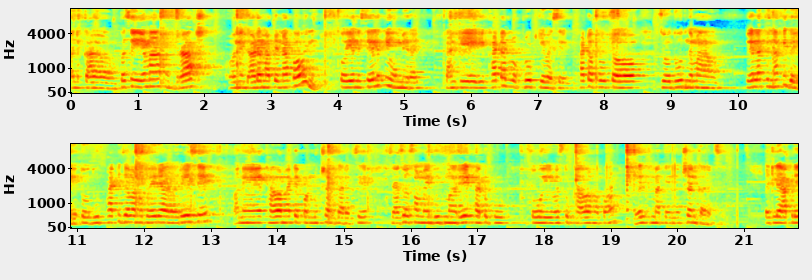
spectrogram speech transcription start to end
અને પછી એમાં દ્રાક્ષ અને દાડમ આપણે નાખવા હોય ને, તો એને સેલથી ઉમેરાય. કારણ કે એ ખાટા ફ્રૂટ કહેવાય છે. ખાટા ફ્રૂટ જો દૂધમાં પહેલાંથી નાખી દઈએ તો દૂધ ફાટી જવાનું ભય રહેશે અને ખાવા માટે પણ નુકસાનકારક છે. ઝાઝો સમય દૂધમાં રહે ખાટું ફ્રૂટ તો એ વસ્તુ ખાવામાં પણ હેલ્થ માટે નુકસાનકારક છે. એટલે આપણે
